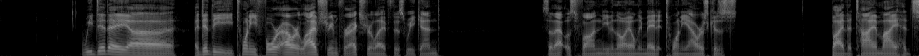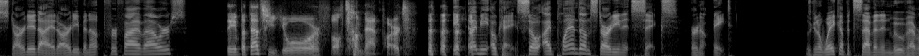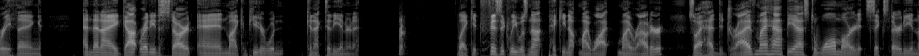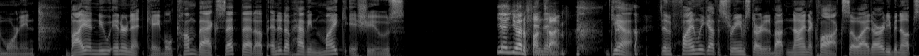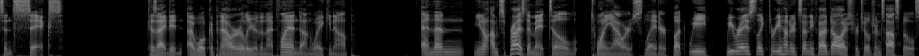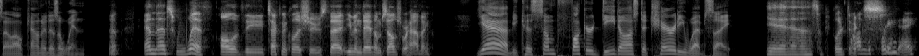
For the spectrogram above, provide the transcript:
we did a uh, I did the 24 hour live stream for Extra Life this weekend. So that was fun, even though I only made it 20 hours because by the time I had started, I had already been up for five hours. See, but that's your fault on that part. It, I mean, okay, so I planned on starting at six or no eight. I was gonna wake up at seven and move everything, and then I got ready to start, and my computer wouldn't connect to the internet. Right. Like it physically was not picking up my wi- my router, so I had to drive my happy ass to Walmart at six thirty in the morning, buy a new internet cable, come back, set that up. Ended up having mic issues. yeah, you had a fun then- time. Yeah. then finally got the stream started about nine o'clock, so I'd already been up since six. Cause I didn't I woke up an hour earlier than I planned on waking up. And then, you know, I'm surprised I made it till twenty hours later. But we we raised like three hundred seventy five dollars for Children's Hospital, so I'll count it as a win. Yep. And that's with all of the technical issues that even they themselves were having. Yeah, because some fucker DDoSed a charity website. Yeah, some people are dicks. On the dicks. stream day.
